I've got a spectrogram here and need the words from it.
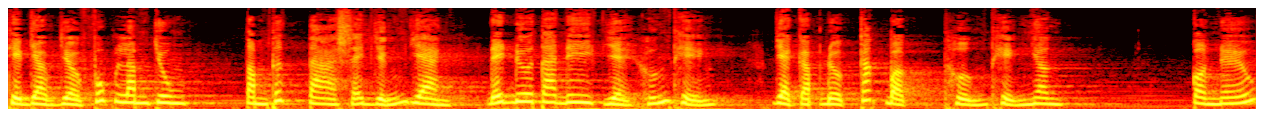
thì vào giờ phút lâm chung, tâm thức ta sẽ vững vàng để đưa ta đi về hướng thiện và gặp được các bậc thượng thiện nhân. Còn nếu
